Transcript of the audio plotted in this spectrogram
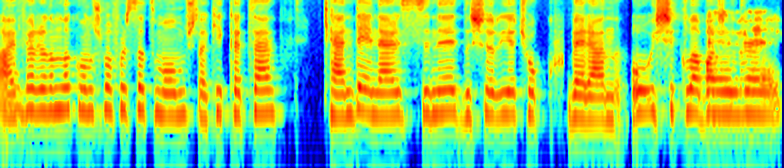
Ayfer Hanım'la konuşma fırsatım olmuştu. Hakikaten kendi enerjisini dışarıya çok veren, o ışıkla başkalarını evet.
